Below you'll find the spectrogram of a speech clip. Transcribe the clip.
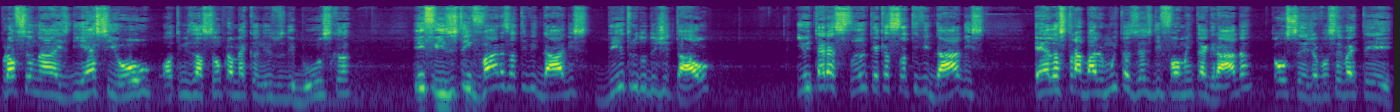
profissionais de SEO, otimização para mecanismos de busca. Enfim, existem várias atividades dentro do digital. E o interessante é que essas atividades elas trabalham muitas vezes de forma integrada, ou seja, você vai ter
